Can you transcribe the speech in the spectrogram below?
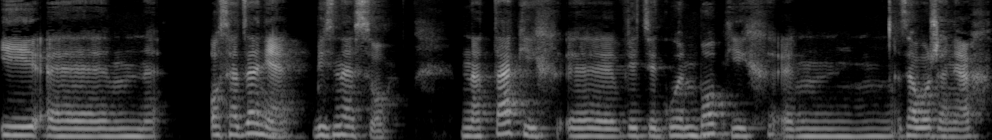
I um, osadzenie biznesu na takich, y, wiecie, głębokich założeniach,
